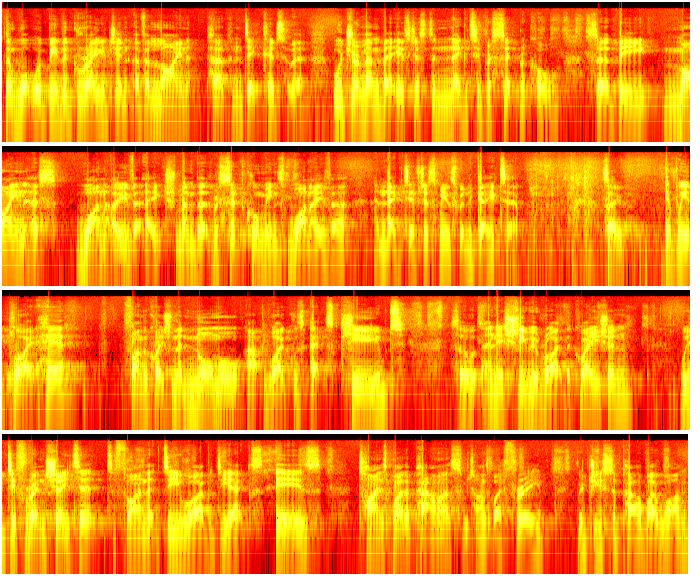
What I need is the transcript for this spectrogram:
then what would be the gradient of a line perpendicular to it? Would you remember it's just a negative reciprocal, so it'd be minus 1 over h. Remember, reciprocal means 1 over, and negative just means we negate it. So if we apply it here, find the equation the normal at y equals x cubed. So initially we write the equation, we differentiate it to find that dy over dx is times by the power, so we times by 3, reduce the power by 1.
